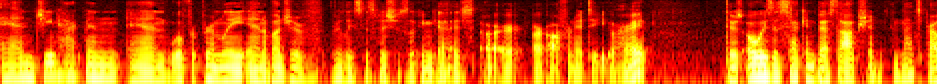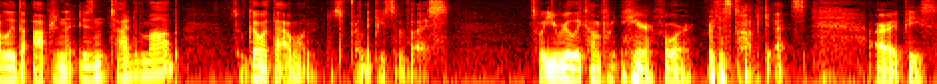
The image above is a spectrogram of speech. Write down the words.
and Gene Hackman and Wilford Brimley and a bunch of really suspicious looking guys are, are offering it to you, alright? There's always a second best option, and that's probably the option that isn't tied to the mob, so go with that one. Just a friendly piece of advice. It's what you really come here for, for this podcast. Alright, peace.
